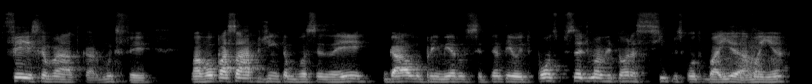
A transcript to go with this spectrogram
feio esse campeonato, cara, muito feio. Mas vou passar rapidinho então pra vocês aí. Galo primeiro, 78 pontos. Precisa de uma vitória simples contra o Bahia amanhã.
